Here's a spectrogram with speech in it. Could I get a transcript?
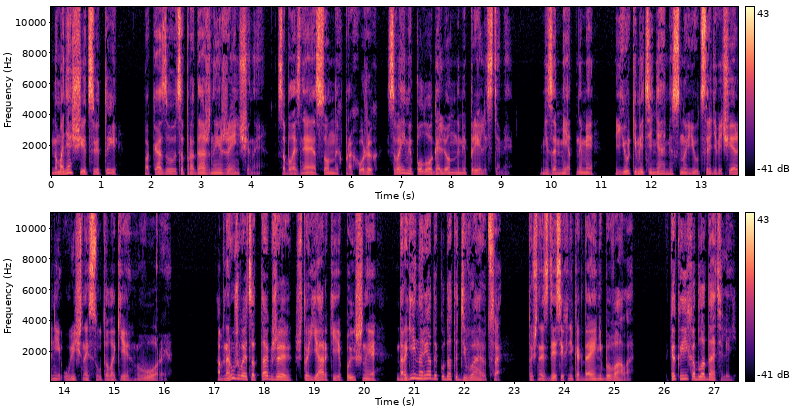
но манящие цветы — показываются продажные женщины, соблазняя сонных прохожих своими полуоголенными прелестями. Незаметными, юркими тенями снуют среди вечерней уличной сутолоки воры. Обнаруживается также, что яркие, пышные, дорогие наряды куда-то деваются, точно здесь их никогда и не бывало, как и их обладателей.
